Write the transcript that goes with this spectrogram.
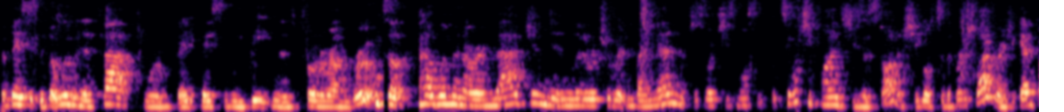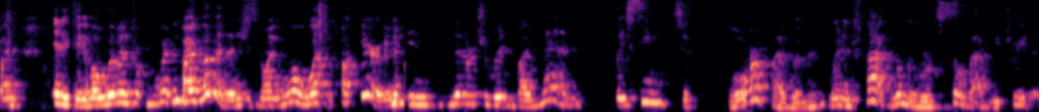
But basically, but women in fact were ba- basically beaten and thrown around the room. So how women are imagined in literature written by men, which is what she's mostly see what she finds. She's astonished. She goes to the British Library. She can't find anything about women written by women, and she's going, "Whoa, what the fuck here?" In literature written by men, they seem to glorify women when in fact women were so badly treated.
